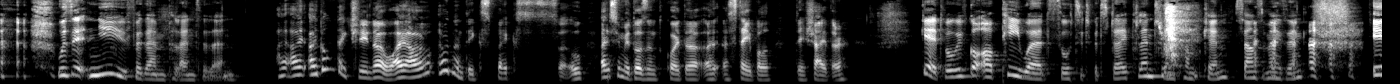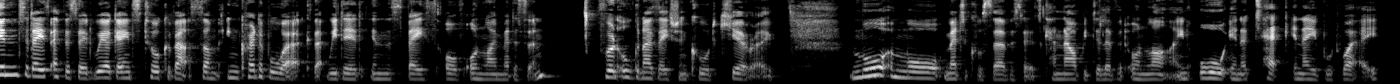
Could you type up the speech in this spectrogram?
Was it new for them polenta then? I, I, I don't actually know. I, I wouldn't expect so. I assume it wasn't quite a, a staple dish either. Good. Well, we've got our P word sorted for today polenta and pumpkin. Sounds amazing. In today's episode, we are going to talk about some incredible work that we did in the space of online medicine for an organisation called Curo. More and more medical services can now be delivered online or in a tech enabled way.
